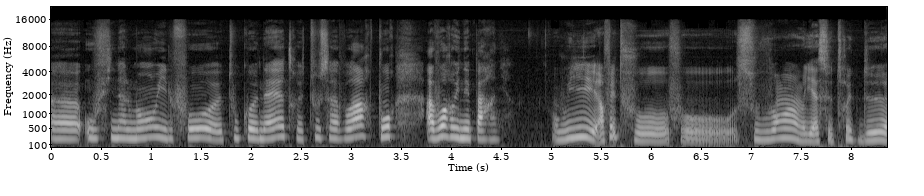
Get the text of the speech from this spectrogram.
euh, où finalement il faut euh, tout connaître, tout savoir pour avoir une épargne. Oui, en fait, faut, faut, souvent, il y a ce truc de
